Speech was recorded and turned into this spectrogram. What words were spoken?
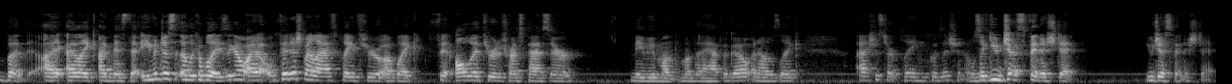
But I, I like, I missed that. Even just a couple days ago, I finished my last playthrough of like, fit all the way through to Trespasser maybe a month, a month and a half ago, and I was like, I should start playing Inquisition. I was like, you just finished it. You just finished it.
